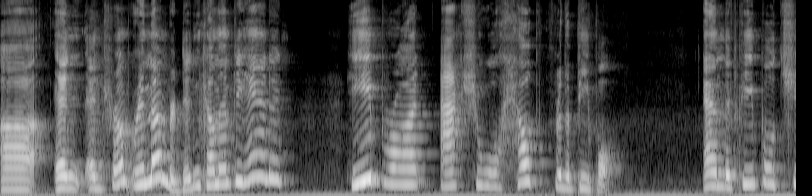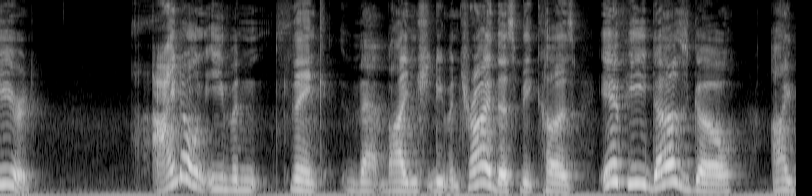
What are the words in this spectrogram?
uh, and and Trump remember didn't come empty-handed. He brought actual help for the people, and the people cheered. I don't even think that Biden should even try this because if he does go, I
